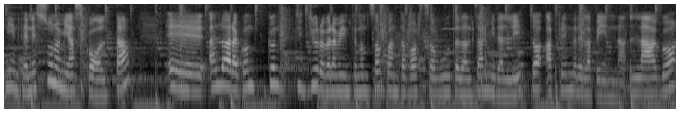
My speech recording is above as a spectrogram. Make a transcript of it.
Niente, nessuno mi ascolta. E allora con- con- ti giuro veramente, non so quanta forza ho avuto ad alzarmi dal letto, a prendere la penna, l'ago,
